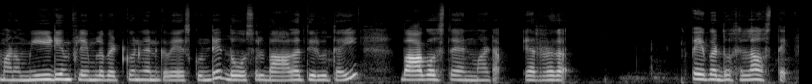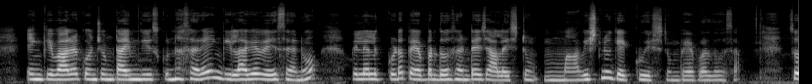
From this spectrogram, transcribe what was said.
మనం మీడియం ఫ్లేమ్లో పెట్టుకొని కనుక వేసుకుంటే దోశలు బాగా తిరుగుతాయి బాగా వస్తాయి అన్నమాట ఎర్రగా పేపర్ దోశలా వస్తాయి. ఇంక ఇవాళ కొంచెం టైం తీసుకున్నా సరే ఇంక ఇలాగే వేశాను పిల్లలకి కూడా పేపర్ దోశ అంటే చాలా ఇష్టం. మా విష్ణుకి ఎక్కువ ఇష్టం పేపర్ దోశ. సో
